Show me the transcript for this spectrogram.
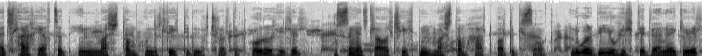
Ажил хайх явцад энэ маш том хүндрэлийг тэдэнд учруулдаг. Өөрөөр хэлбэл хүссэн ажлаа олж хийхэд нь маш том хаалт болдог гэсэн үг. Энэгээр би юу хэлэх гээд байна вэ гэвэл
